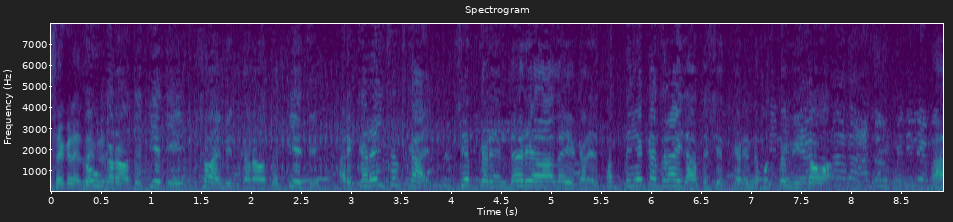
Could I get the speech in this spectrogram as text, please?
सगळ्या गहू सगळ्या. करावं तर तेच आहे सोयाबीन करावं तर तेच आहे. अरे करायचंच काय? शेतकऱ्यांनी दर याला हे करायचं. फक्त एकच राहिलं आता शेतकऱ्यांना फक्त विकावा. हा?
